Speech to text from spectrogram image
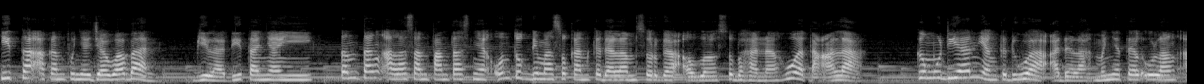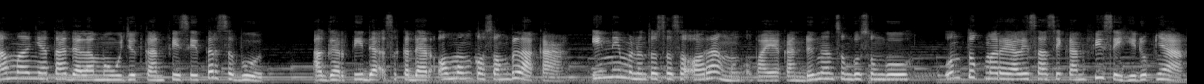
kita akan punya jawaban bila ditanyai tentang alasan pantasnya untuk dimasukkan ke dalam surga Allah Subhanahu wa Ta'ala. Kemudian, yang kedua adalah menyetel ulang amal nyata dalam mewujudkan visi tersebut, agar tidak sekedar omong kosong belaka. Ini menuntut seseorang mengupayakan dengan sungguh-sungguh untuk merealisasikan visi hidupnya.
